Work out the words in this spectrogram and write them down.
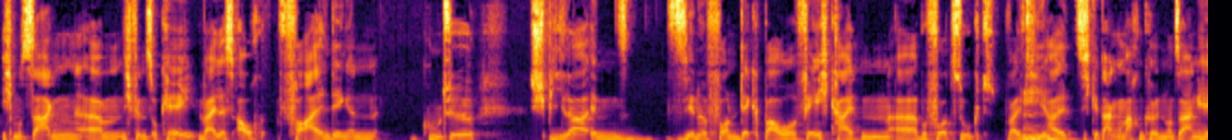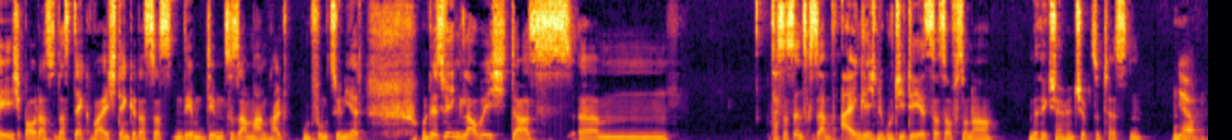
ich muss sagen, ähm, ich finde es okay, weil es auch vor allen Dingen gute Spieler im Sinne von Deckbau Fähigkeiten äh, bevorzugt, weil die mhm. halt sich Gedanken machen können und sagen, hey, ich baue das und das Deck, weil ich denke, dass das in dem, dem Zusammenhang halt gut funktioniert. Und deswegen glaube ich, dass, ähm, dass das insgesamt eigentlich eine gute Idee ist, das auf so einer Mythic Championship zu testen. Ja.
